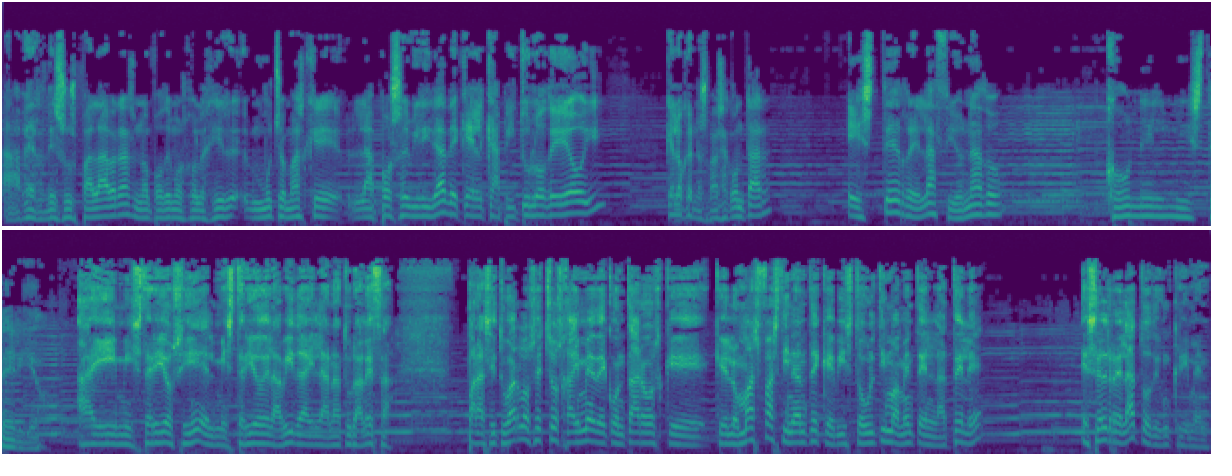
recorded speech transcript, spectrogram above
A ver, de sus palabras no podemos colegir mucho más que la posibilidad de que el capítulo de hoy, que lo que nos vas a contar, esté relacionado con el misterio. Hay misterio, sí, el misterio de la vida y la naturaleza. Para situar los hechos, Jaime, de contaros que, lo más fascinante que he visto últimamente en la tele es el relato de un crimen.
